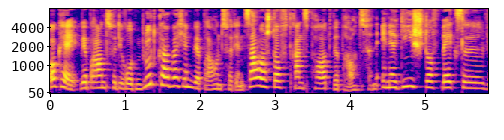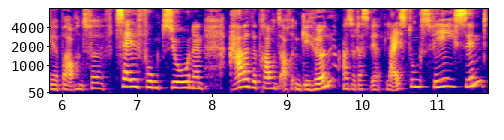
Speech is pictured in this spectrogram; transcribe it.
Okay, wir brauchen es für die roten Blutkörperchen, wir brauchen es für den Sauerstofftransport, wir brauchen es für den Energiestoffwechsel, wir brauchen es für Zellfunktionen, aber wir brauchen es auch im Gehirn, also dass wir leistungsfähig sind.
